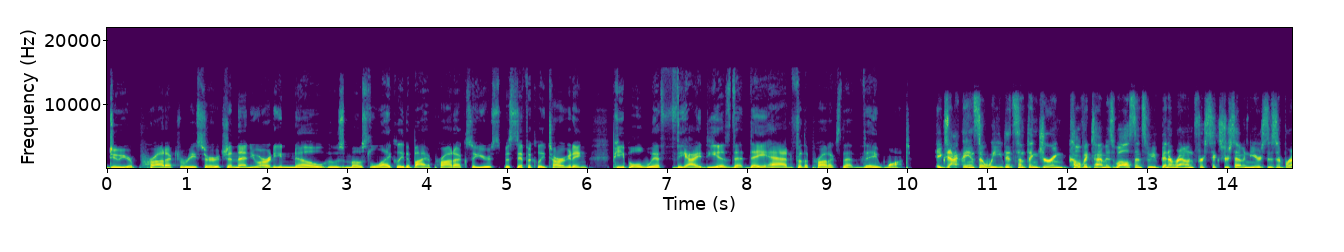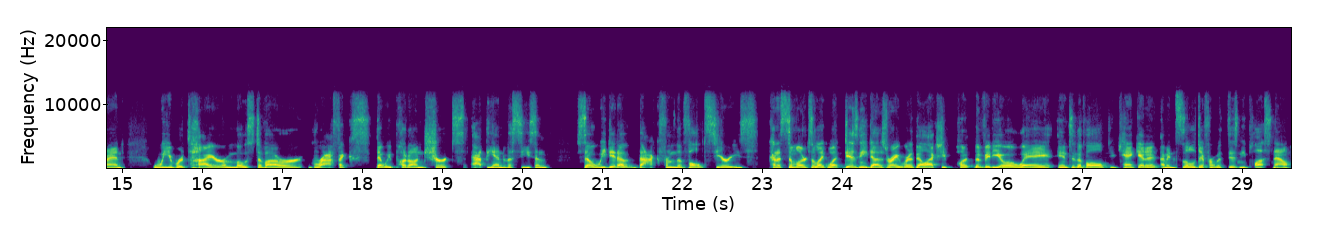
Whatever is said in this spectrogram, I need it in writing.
do your product research. And then you already know who's most likely to buy a product. So you're specifically targeting people with the ideas that they had for the products that they want. Exactly. And so we did something during COVID time as well. Since we've been around for six or seven years as a brand, we retire most of our graphics that we put on shirts at the end of a season. So we did a back from the vault series, kind of similar to like what Disney does, right? Where they'll actually put the video away into the vault. You can't get it. I mean, it's a little different with Disney Plus now.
